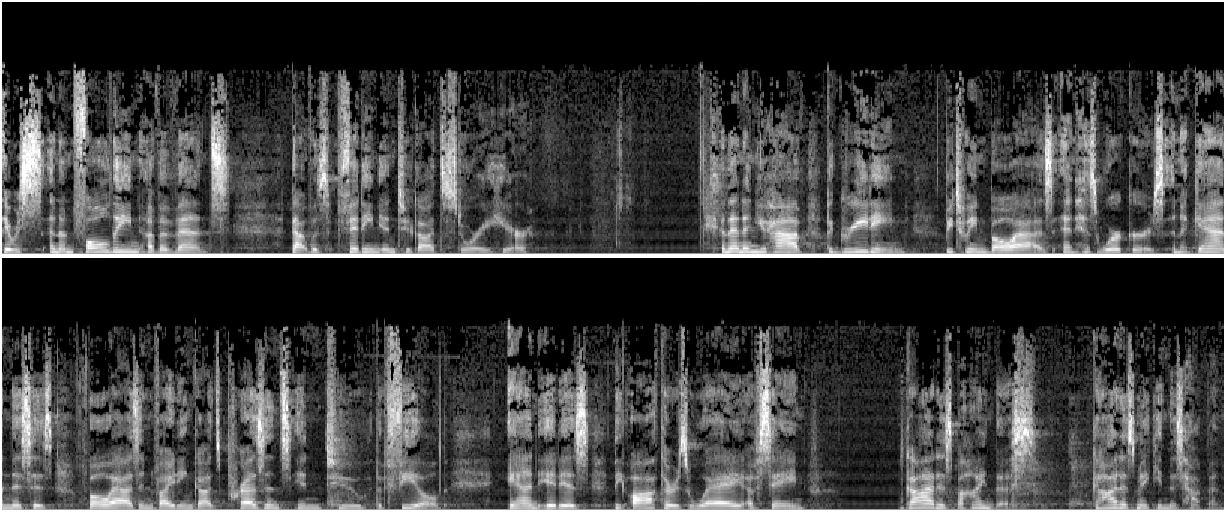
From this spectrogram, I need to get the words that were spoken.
There was an unfolding of events that was fitting into God's story here. And then and you have the greeting between Boaz and his workers. And again, this is Boaz inviting God's presence into the field. And it is the author's way of saying, God is behind this, God is making this happen.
